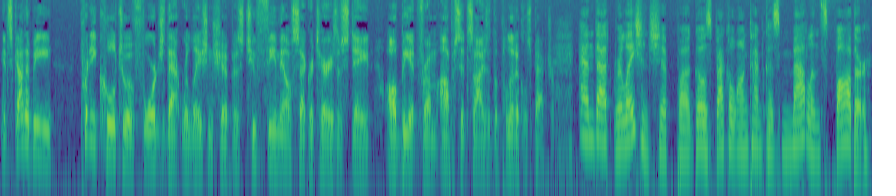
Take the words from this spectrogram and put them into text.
it's got to be pretty cool to have forged that relationship as two female secretaries of state, albeit from opposite sides of the political spectrum. And that relationship uh, goes back a long time because Madeleine's father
